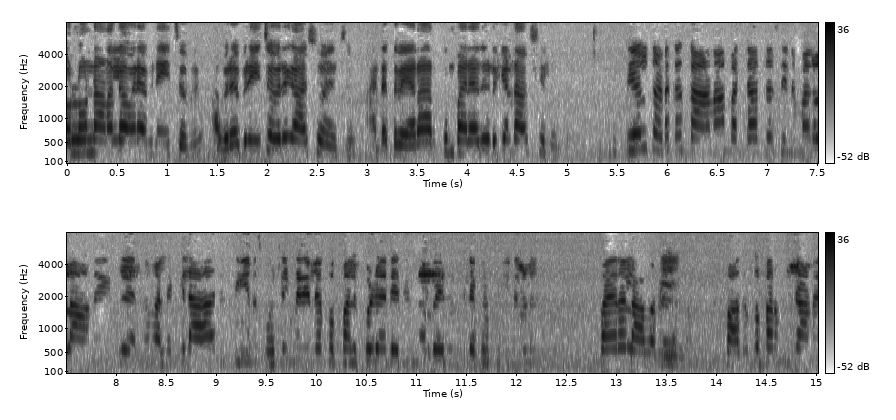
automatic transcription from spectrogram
ഉള്ളതുകൊണ്ടാണല്ലോ അവർ അഭിനയിച്ചത്. അവർ അഭിനയിച്ച് അവർ കാശ് വാങ്ങിച്ചു. അതിനകത്ത് വേറെ ആർക്കും പരാതി കൊടുക്കേണ്ട ആവശ്യമില്ല. കുട്ടികൾക്കടക്കം കാണാൻ പറ്റാത്ത സിനിമകളാണ് ഇത് എന്നും. അല്ലെങ്കിൽ ആ ഒരു സീൻ സോഷ്യൽ മീഡിയയിലൊക്കെ പലപ്പോഴും രവി നിർവേദത്തിലൊക്കെ സീനുകൾ വൈറൽ ആവാറുണ്ടല്ലോ അപ്പൊ അതൊക്കെ പറഞ്ഞിട്ടാണ്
